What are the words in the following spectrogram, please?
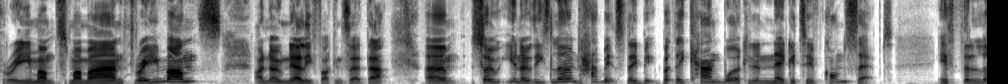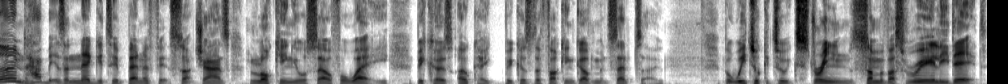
Three months, my man. Three months. I know Nelly fucking said that. Um, so you know these learned habits, they be, but they can work in a negative concept. If the learned habit is a negative benefit, such as locking yourself away because okay, because the fucking government said so, but we took it to extremes. Some of us really did.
